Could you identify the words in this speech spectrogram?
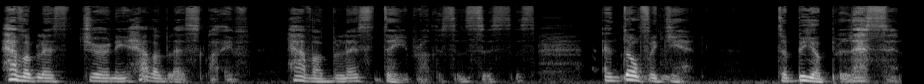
Have a blessed journey. Have a blessed life. Have a blessed day, brothers and sisters. And don't forget, to be a blessing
